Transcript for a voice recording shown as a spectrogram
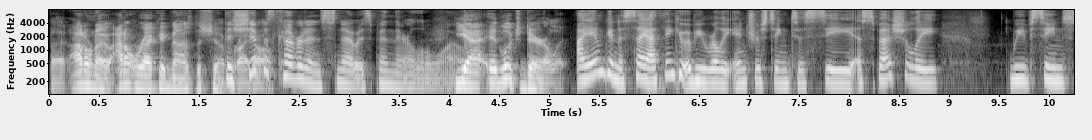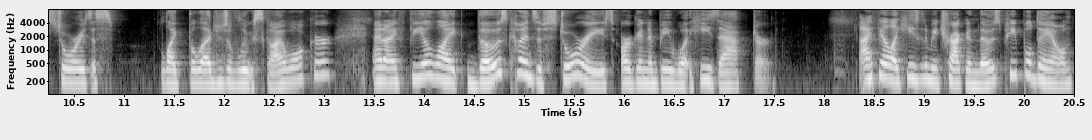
But I don't know. I don't recognize the ship. The right ship off. is covered in snow. It's been there a little while. Yeah, it looks derelict. I am going to say, I think it would be really interesting to see, especially we've seen stories like the legends of Luke Skywalker, and I feel like those kinds of stories are going to be what he's after. I feel like he's going to be tracking those people down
